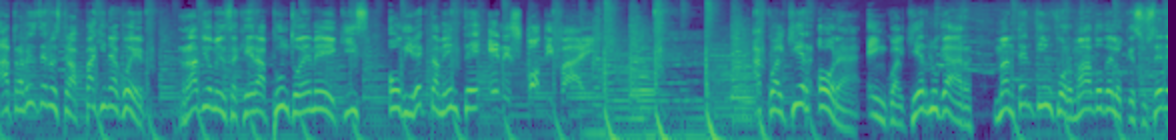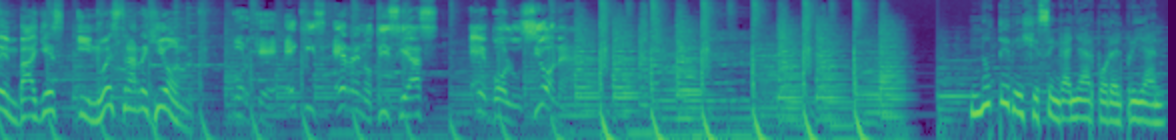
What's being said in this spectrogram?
a través de nuestra página web, radiomensajera.mx o directamente en Spotify. A cualquier hora, en cualquier lugar, mantente informado de lo que sucede en Valles y nuestra región, porque XR Noticias evoluciona. No te dejes engañar por el PRIAN.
